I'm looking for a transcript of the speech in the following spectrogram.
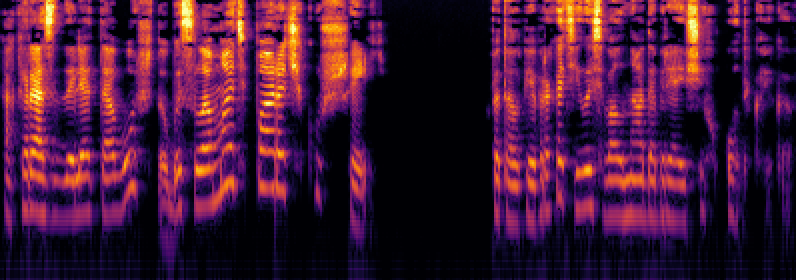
как раз для того, чтобы сломать парочку шей. По толпе прокатилась волна одобряющих откликов.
